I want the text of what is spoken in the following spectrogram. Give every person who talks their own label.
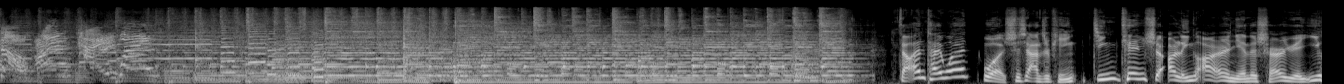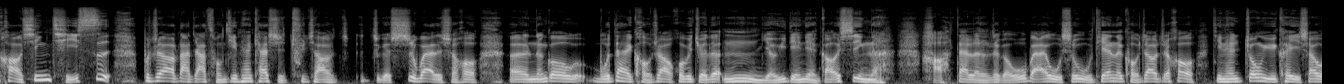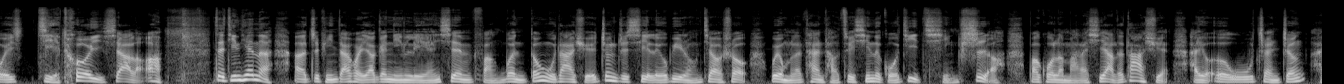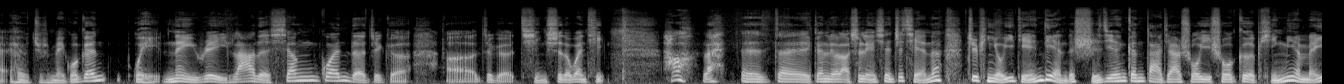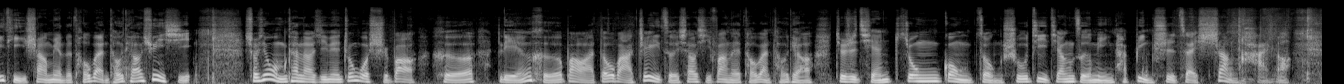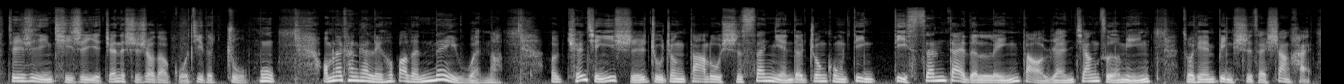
Speaker 1: 早安台湾》。
Speaker 2: 早安，台湾！我是夏志平。今天是二零二二年的十二月一号，星期四。不知道大家从今天开始出去到这个室外的时候，呃，能够不戴口罩，会不会觉得嗯有一点点高兴呢？好，戴了这个五百五十五天的口罩之后，今天终于可以稍微解脱一下了啊！在今天呢，啊、志平待会儿要跟您连线访问东吴大学政治系刘碧荣教授，为我们来探讨最新的国际情势啊，包括了马来西亚的大选，还有俄乌。乌战争，还还有就是美国跟委内瑞拉的相关的这个呃这个情势的问题。好，来呃，在跟刘老师连线之前呢，志平有一点点的时间跟大家说一说各平面媒体上面的头版头条讯息。首先，我们看到今天《中国时报》和《联合报》啊，都把这一则消息放在头版头条，就是前中共总书记江泽民他病逝在上海啊，这件事情其实也真的是受到国际的瞩目。我们来看看《联合报》的内文啊，呃，权倾一时，主政大陆十三年的中共第第三代的领导人江泽民，昨天病逝在上海，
